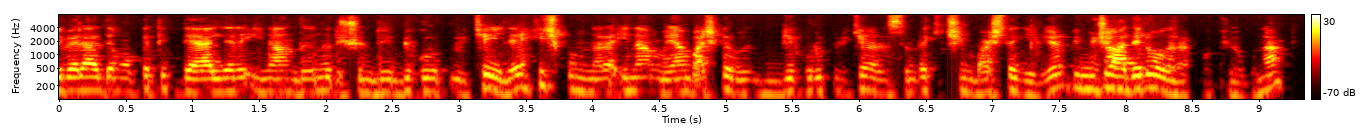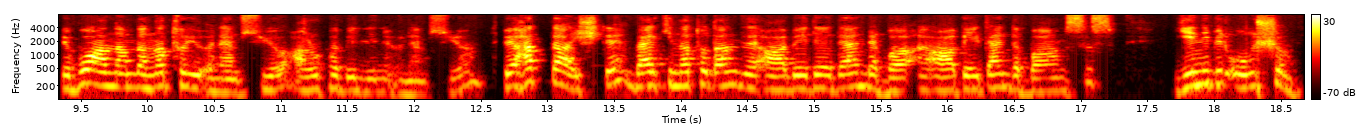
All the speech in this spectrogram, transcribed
liberal demokratik değerlere inandığını düşündüğü bir grup ülkeyle hiç bunlara inanmayan başka bir grup ülke arasındaki Çin başta geliyor. Bir mücadele olarak bakıyor buna. Ve bu anlamda NATO'yu önemsiyor, Avrupa Birliği'ni önemsiyor. Ve hatta işte belki NATO'dan da ABD'den de AB'den de bağımsız yeni bir oluşum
